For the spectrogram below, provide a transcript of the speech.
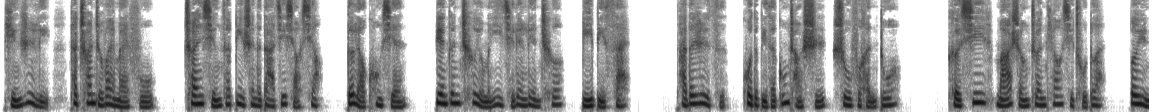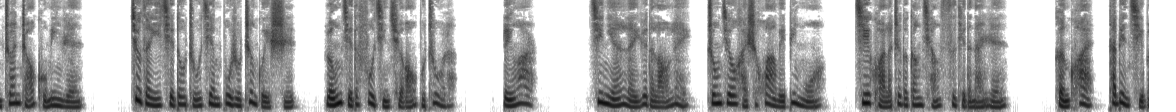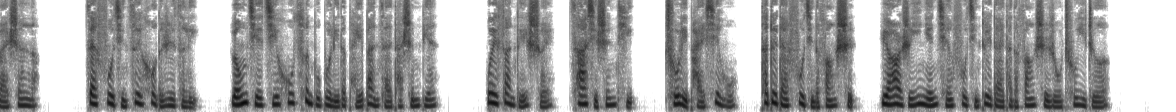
平日里，他穿着外卖服，穿行在毕山的大街小巷，得了空闲。便跟车友们一起练练车、比比赛，他的日子过得比在工厂时舒服很多。可惜麻绳专挑细处断，厄运专找苦命人。就在一切都逐渐步入正轨时，龙杰的父亲却熬不住了。零二，积年累月的劳累，终究还是化为病魔，击垮了这个刚强似铁的男人。很快，他便起不来身了。在父亲最后的日子里，龙杰几乎寸步不离的陪伴在他身边。喂饭、给水、擦洗身体、处理排泄物，他对待父亲的方式与二十一年前父亲对待他的方式如出一辙。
